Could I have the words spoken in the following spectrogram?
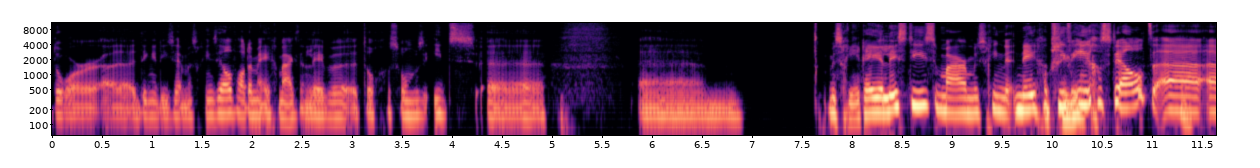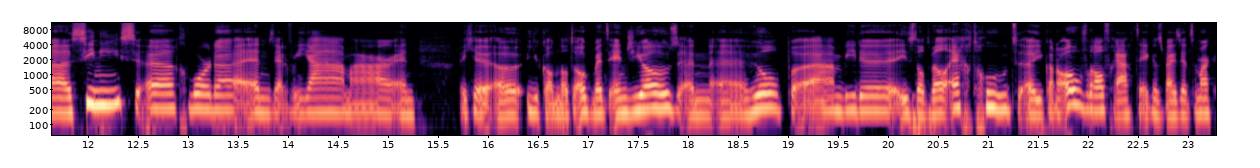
door dingen die zij misschien zelf hadden meegemaakt en leven toch soms iets. Um, misschien realistisch, maar misschien negatief ingesteld, cynisch geworden. En zeiden van ja, maar. En Weet je, uh, je kan dat ook met NGO's en uh, hulp aanbieden. Is dat wel echt goed? Je kan er overal vraagtekens bij zetten. Maar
